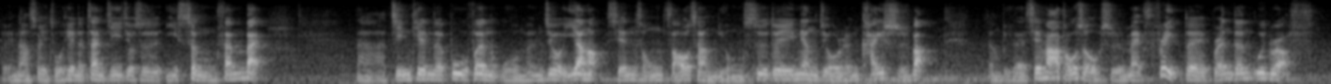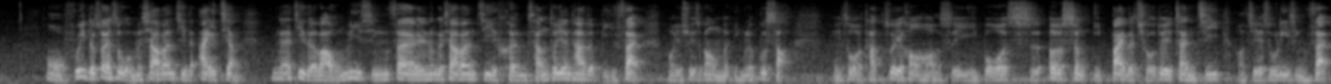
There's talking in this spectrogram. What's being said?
对，那所以昨天的战绩就是一胜三败。那今天的部分我们就一样哦，先从早场勇士对酿酒人开始吧。这场比赛先发投手是 Max Free 对 Brandon Woodruff。哦，Free 的算是我们下半季的爱将，应该记得吧？我们例行赛那个下半季很常推荐他的比赛，哦，也确实帮我们赢了不少。没错，他最后哈是一波十二胜一败的球队战绩哦结束例行赛。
